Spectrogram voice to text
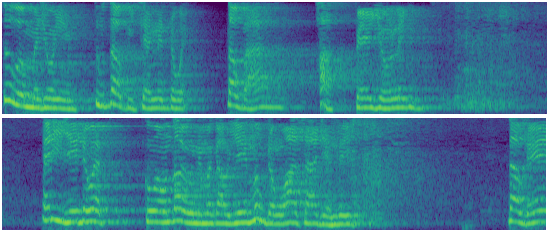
သူ့ကိုမယုံရင်သူတောက်ပြီးကြံတဲ့တော့တောက်ပါဟာပဲယုံလိမ့်အဲ့ဒီရေတော့ကိုအောင်တောက်ရုံနဲ့မကောက်ရေမှုတ်တော့ဝါစားခြင်းသေးတောက်တယ်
